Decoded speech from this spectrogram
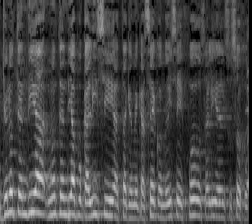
Yo no entendía, no entendía Apocalipsis hasta que me casé, cuando dice fuego salía de sus ojos.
